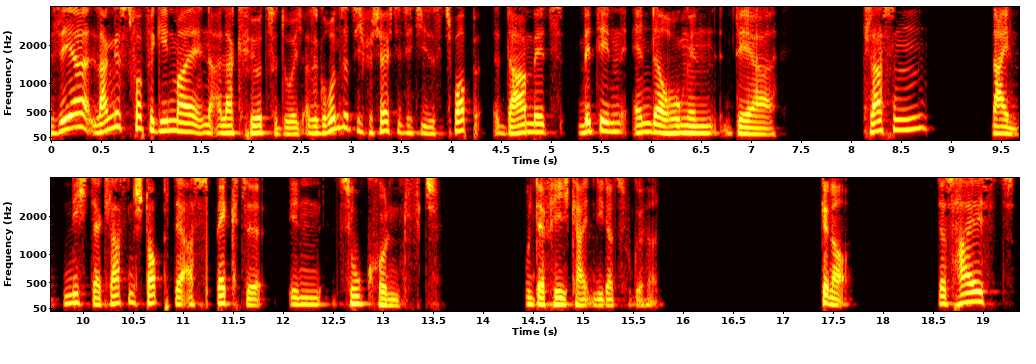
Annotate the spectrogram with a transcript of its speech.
Sehr langes Twop, wir gehen mal in aller Kürze durch. Also grundsätzlich beschäftigt sich dieses Twop damit mit den Änderungen der Klassen, nein, nicht der Klassenstopp, der Aspekte in Zukunft und der Fähigkeiten, die dazugehören. Genau. Das heißt,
